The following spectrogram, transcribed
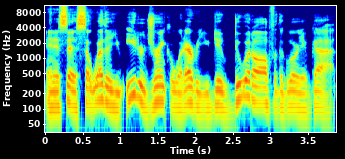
And it says, So whether you eat or drink or whatever you do, do it all for the glory of God.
